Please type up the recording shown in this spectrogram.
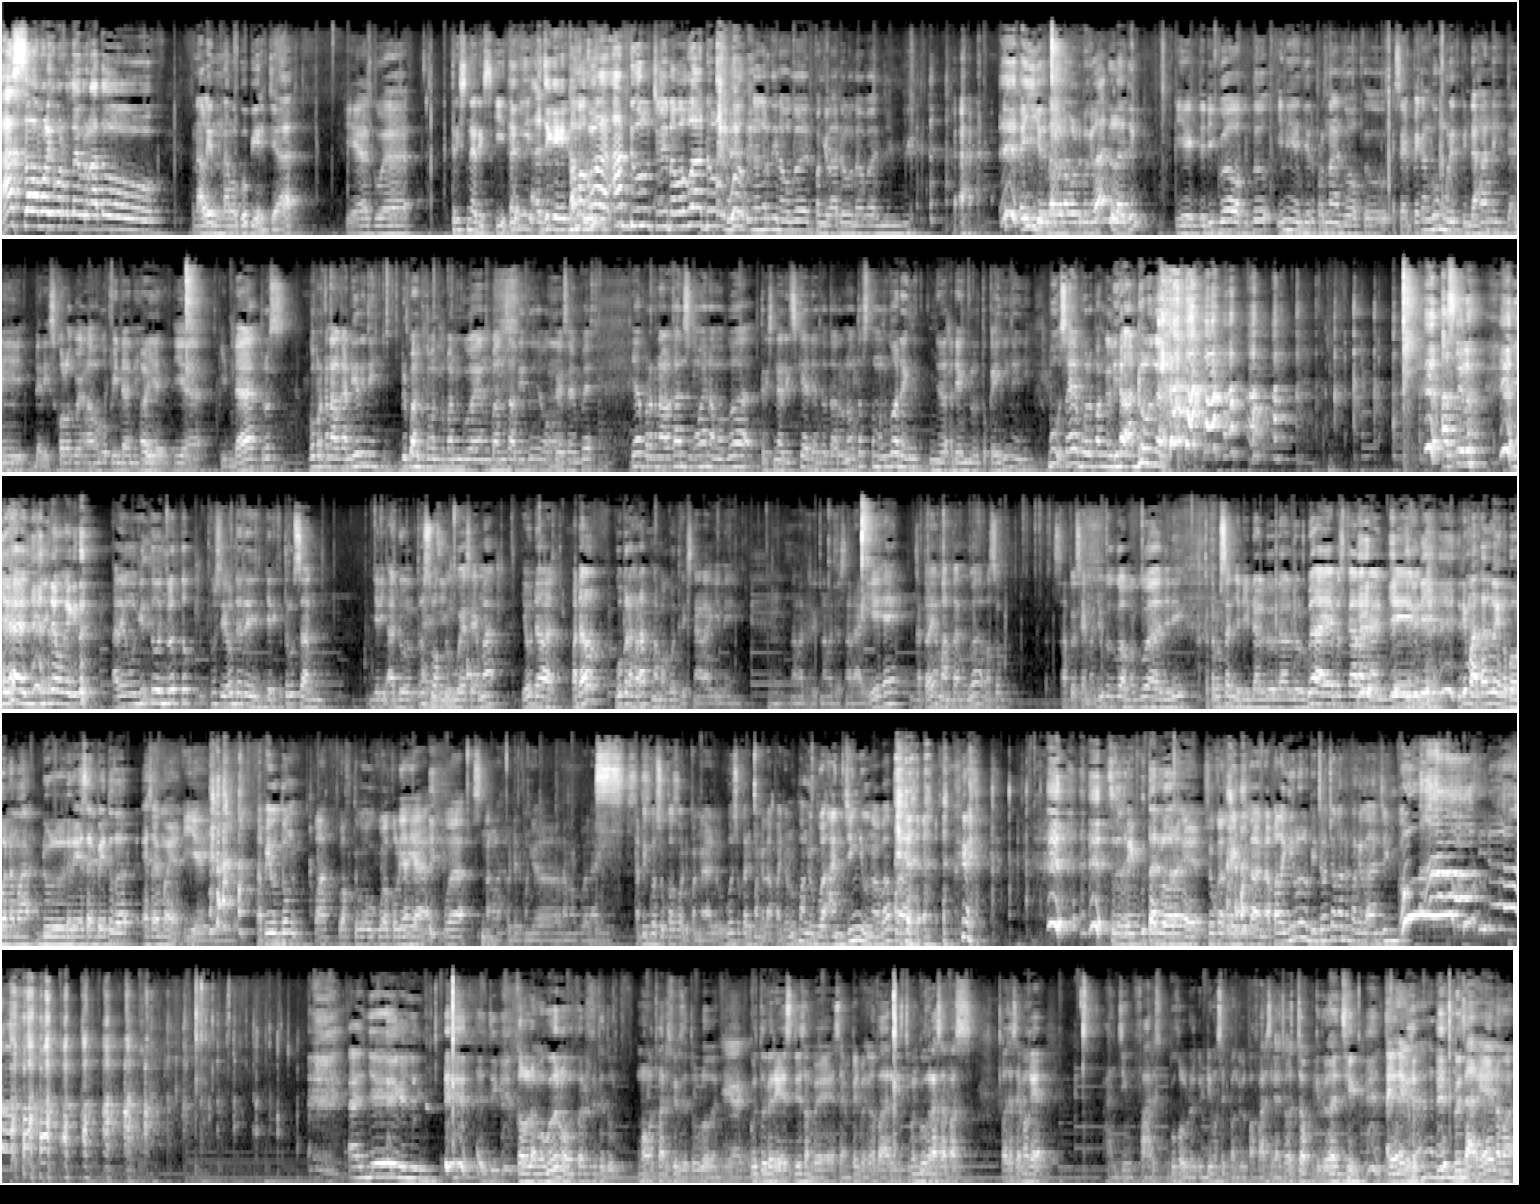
Assalamualaikum warahmatullahi wabarakatuh. Kenalin nama gue Birja. Ya gue Trisna Rizky tapi Anjing, kayak nama gue Adul cuy nama gue Adul gue nggak ngerti nama gue panggil Adul kenapa anjing Eh, iya, nama-nama lu dipanggil Adul aja. iya jadi gue waktu itu ini anjir pernah gue waktu SMP kan gue murid pindahan nih dari dari sekolah gue yang lama gue pindah nih Hmm. Oh, iya? iya pindah terus gue perkenalkan diri nih depan teman-teman gue yang bangsat itu Hmm. waktu SMP ya perkenalkan semuanya nama gue Trisna Rizky Adianto Taruno terus temen gue ada yang ada yang nyelutuk kayak gini anjing bu saya boleh panggil dia Adul nggak? Asli lu. iya anjing. Udah kayak gitu. ada yang mau gitu nyeletuk. Terus ya udah deh jadi keterusan. Jadi adul. Terus waktu gue SMA ya udah. Padahal gue berharap nama gue Trisna lagi nih. Nama Tri- nama Trisna lagi. Eh nggak tahu ya mantan gue masuk satu SMA juga gue sama gue jadi keterusan jadi daldul daldul gue ya sekarang anjing Jadi dia, jadi mantan lu yang ngebawa nama Dul dari SMP itu ke SMA ya? iya iya iya. tapi untung wa- waktu gue kuliah ya gue seneng lah udah dipanggil nama gue lagi tapi gue suka kalau dipanggil adul gue suka dipanggil apa aja lu panggil gue anjing juga nggak apa-apa Suka keributan lu orang ya? suka keributan apalagi lu lebih cocok kan dipanggil anjing Oh, tidak. anjing anjing Anjing. Kalau nama gue kan Muhammad Faris Firzatul, Muhammad Faris Firzatul kan. Iya, iya. Gue tuh dari SD sampai SMP dipanggil Faris. Cuman gue ngerasa pas pas SMA kayak anjing Faris, gue kalau udah gede masa dipanggil Pak Faris nggak cocok gitu anjing. Gue cari aja nama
